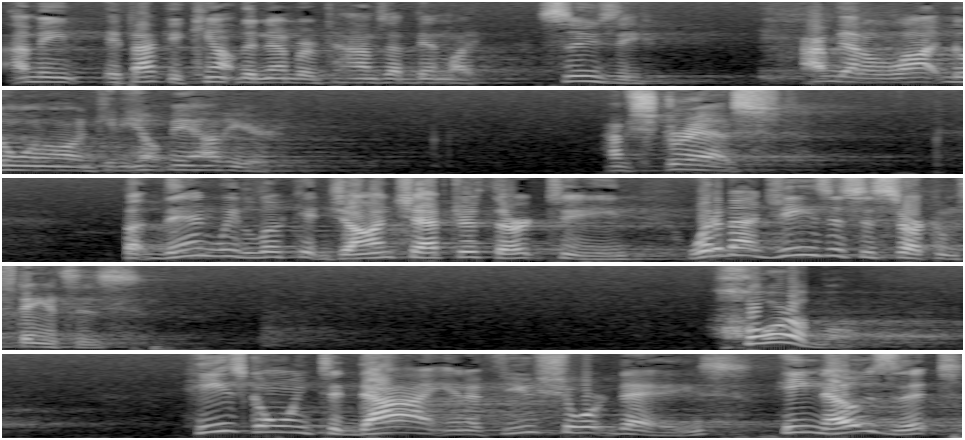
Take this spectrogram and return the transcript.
I mean, if I could count the number of times I've been like, Susie, I've got a lot going on. Can you help me out here? I'm stressed. But then we look at John chapter 13. What about Jesus' circumstances? Horrible. He's going to die in a few short days. He knows it.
